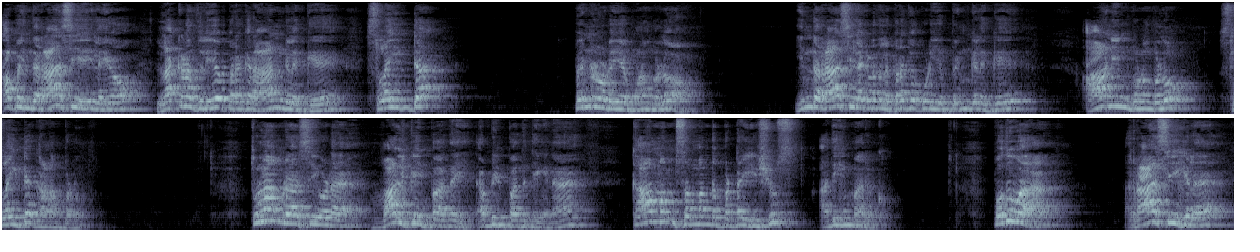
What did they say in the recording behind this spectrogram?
அப்போ இந்த ராசியிலையோ லக்கணத்திலேயோ பிறக்கிற ஆண்களுக்கு ஸ்லைட்டாக பெண்ணுடைய குணங்களும் இந்த ராசி லக்கணத்தில் பிறக்கக்கூடிய பெண்களுக்கு ஆணின் குணங்களும் ஸ்லைட்டாக காணப்படும். துலாம் ராசியோட வாழ்க்கை பாதை அப்படின்னு பார்த்துட்டிங்கன்னா காமம் சம்பந்தப்பட்ட இஷ்யூஸ் அதிகமாக இருக்கும். பொதுவாக ராசிகளை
